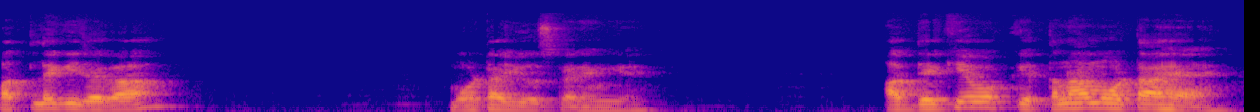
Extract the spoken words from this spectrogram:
पतले की जगह मोटा यूज़ करेंगे। अब देखिए वो कितना मोटा है,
